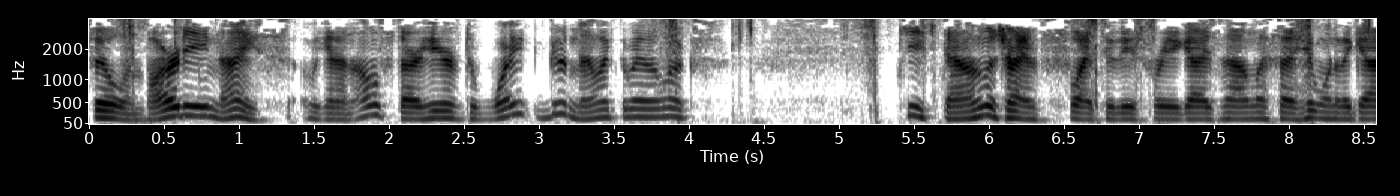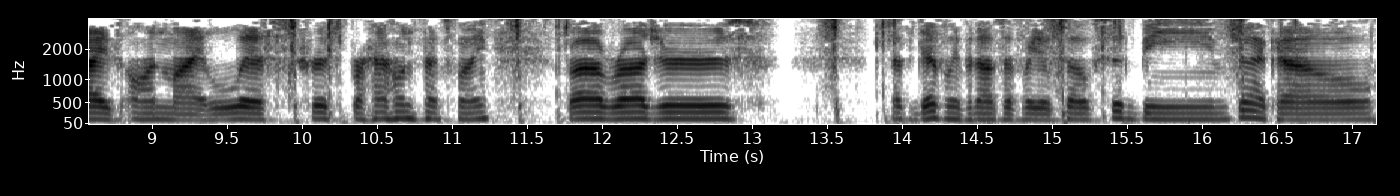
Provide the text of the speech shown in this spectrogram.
Phil Lombardi, nice. We got an all-star here of Dwight Gooden. I like the way that looks. Keith Down. I'm going to try and fly through these for you guys now, unless I hit one of the guys on my list. Chris Brown, that's funny. Bob Rogers. That's definitely pronounced that for yourself. Sid Bream, Jack Howell,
